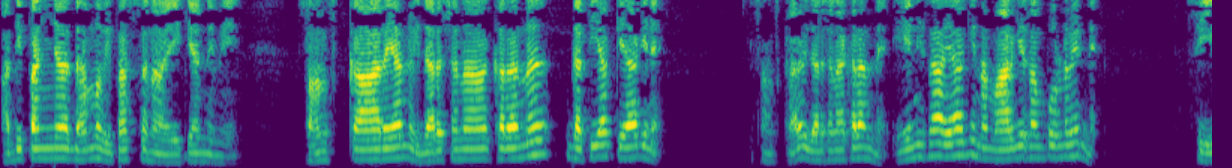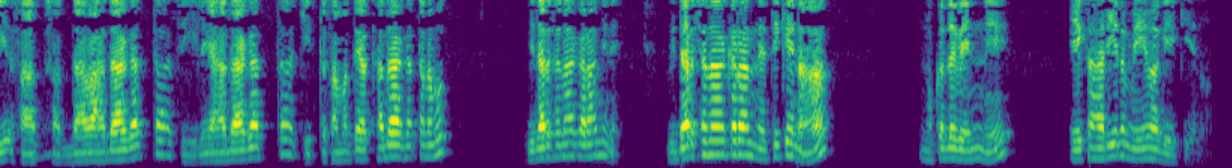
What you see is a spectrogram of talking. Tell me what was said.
අධිපඤ්ඤා ධම්ම විපස්සනා ඒ කියන්නේ මේ සංස්කාරයන් විදර්ශනා කරන ගතියක් එයාගේ නැහැ. සංස්කාර විදර්ශනා කරන්නේ ඒ නිසා එයාගේ මාර්ගය සම්පූර්ණ වෙන්නේ සීල ශ්‍රද්ධාව හදාගත්තා, සීලය හදාගත්තා, චිත්ත සමතයත් හදාගත්තා නමුත් විදර්ශනා කරන්නේ නැහැ. විදර්ශනා කරන්නේ නැති කෙනා මොකද වෙන්නේ? ඒක හරියට මේ වගේ කියනවා.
